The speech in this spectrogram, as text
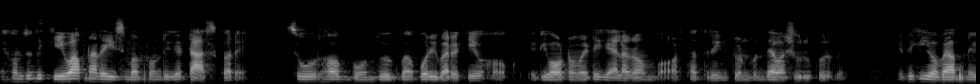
এখন যদি কেউ আপনার এই স্মার্টফোনটিকে টাচ করে, চোর হোক বন্ধু হোক বা পরিবারের কেউ হোক, এটি অটোমেটিক অ্যালার্ম অর্থাৎ রিংটোন দেওয়া শুরু করবে। এতে কী হবে? আপনি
